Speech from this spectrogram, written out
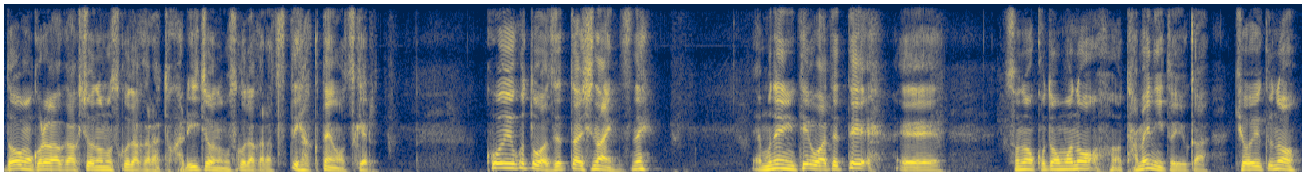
どうもこれは学長の息子だからとか理事長の息子だからつって100点をつける。こういうことは絶対しないんですね。胸に手を当てて、えーその子供のためにというか教育の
